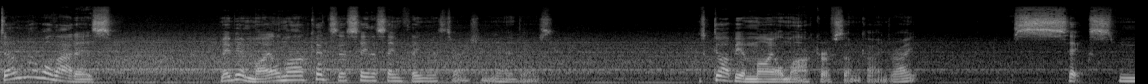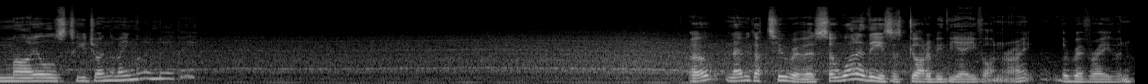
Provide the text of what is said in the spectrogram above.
don't know what that is. Maybe a mile marker? Does it say the same thing in this direction? Yeah, it does. It's got to be a mile marker of some kind, right? Six miles till you join the main line, maybe? Oh, now we've got two rivers. So one of these has got to be the Avon, right? The River Avon.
